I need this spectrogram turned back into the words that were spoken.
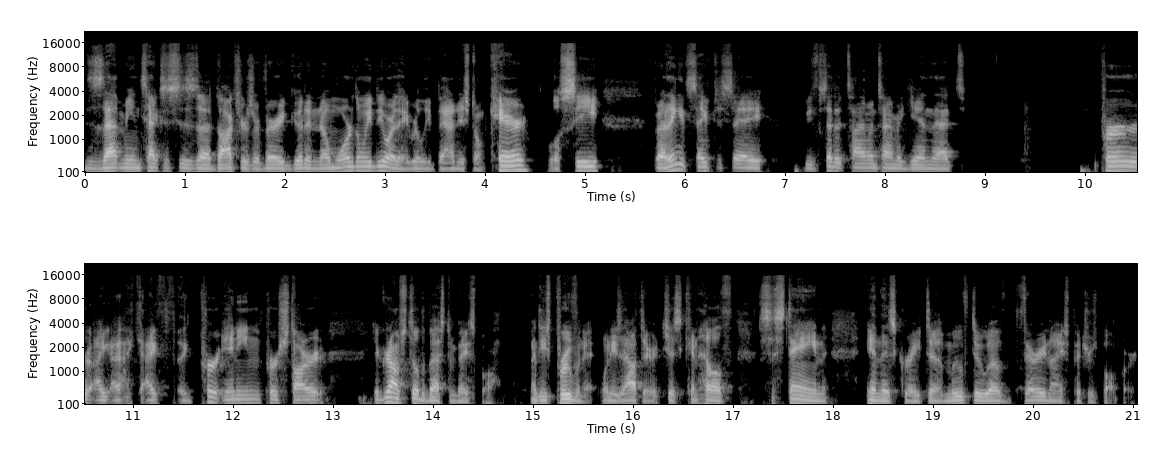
does that mean Texas's uh, doctors are very good and know more than we do? Are they really bad? Just don't care. We'll see. But I think it's safe to say we've said it time and time again that per I, I, I per inning per start, Degrom's still the best in baseball, and he's proven it when he's out there. It just can health sustain in this great uh, move to a very nice pitcher's ballpark.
